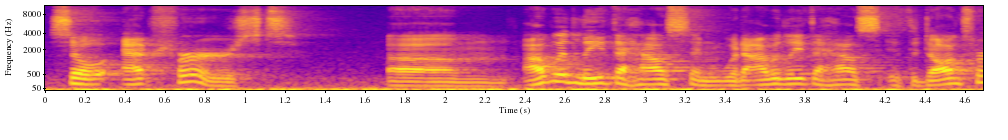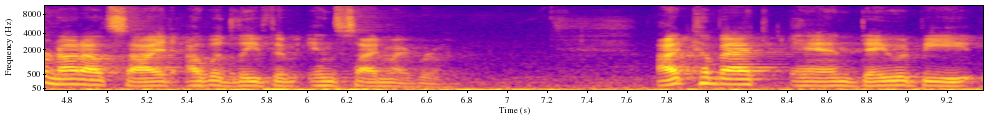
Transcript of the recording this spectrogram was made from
So at first, um, I would leave the house, and when I would leave the house, if the dogs were not outside, I would leave them inside my room. I'd come back, and they would be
